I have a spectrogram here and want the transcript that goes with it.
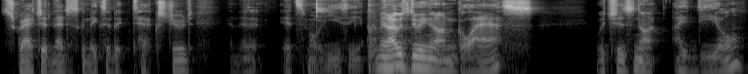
scratch it and that just makes it a bit textured and then it, it's more easy. I mean, I was doing it on glass, which is not ideal.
